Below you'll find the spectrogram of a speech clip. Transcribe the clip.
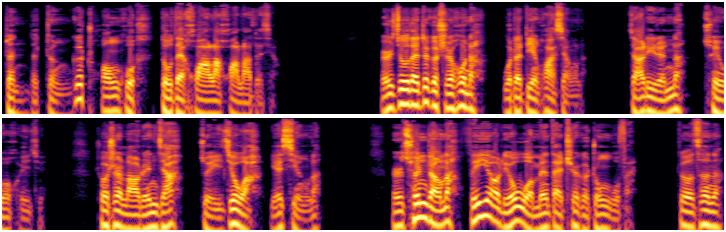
震得整个窗户都在哗啦哗啦的响。而就在这个时候呢，我的电话响了，家里人呢催我回去，说是老人家嘴就啊也醒了，而村长呢非要留我们再吃个中午饭，这次呢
